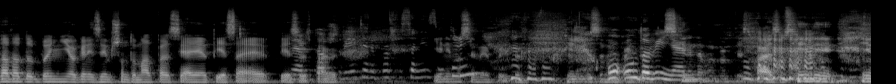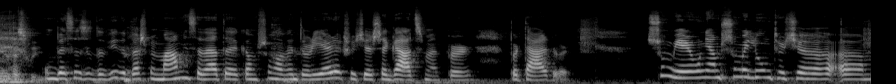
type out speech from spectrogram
ata do bëjnë një organizim shumë të madh para se ajo pjesa e pjesës së parë. Jeni më së mirë po. Unë do vij. Keni nevojë për këtë fazë. Keni një dashuri. Unë besoj se do vij dhe bashkë me mamin se atë e kam shumë aventuriere, kështu që është e gatshme për për të ardhur. Shumë mirë, unë jam shumë e lumtur që um,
